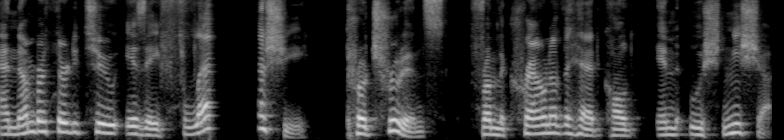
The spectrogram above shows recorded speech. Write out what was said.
And number 32 is a fleshy protrudence from the crown of the head called an ushnisha.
